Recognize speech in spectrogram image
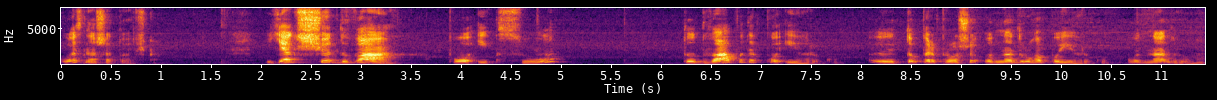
Ось наша точка. Якщо 2 по х, то 2 буде по y. Е, то, перепрошую, одна друга по y. Одна друга.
